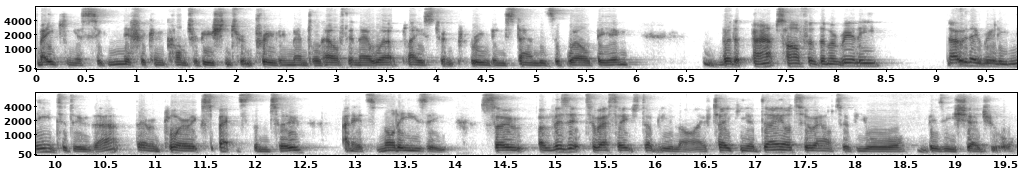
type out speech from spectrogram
making a significant contribution to improving mental health in their workplace, to improving standards of well-being. But perhaps half of them are really no, they really need to do that. Their employer expects them to, and it's not easy. So, a visit to SHW Live, taking a day or two out of your busy schedule,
